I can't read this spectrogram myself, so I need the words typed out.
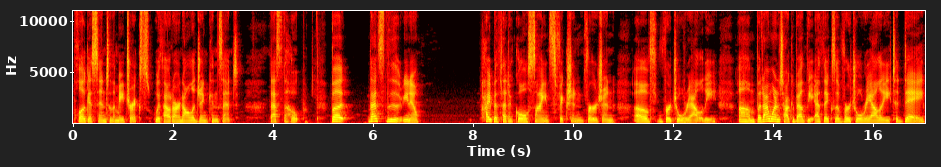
plug us into the matrix without our knowledge and consent. That's the hope. But that's the, you know, hypothetical science fiction version of virtual reality. Um, but I want to talk about the ethics of virtual reality today.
